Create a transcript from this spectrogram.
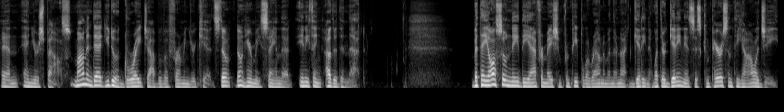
and and your spouse. Mom and dad, you do a great job of affirming your kids. Don't don't hear me saying that anything other than that but they also need the affirmation from people around them and they're not getting it. What they're getting is this comparison theology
